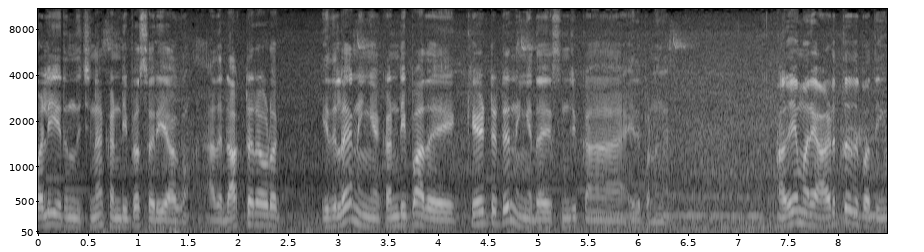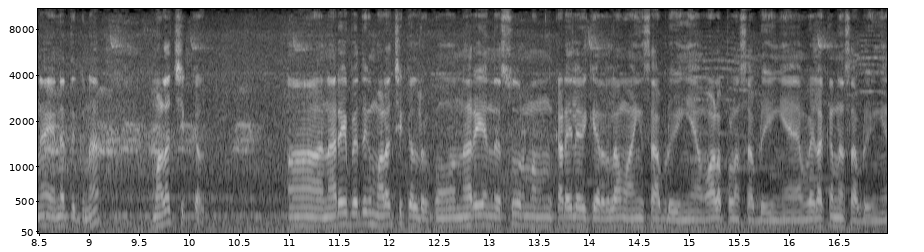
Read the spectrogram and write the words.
வலி இருந்துச்சுன்னா கண்டிப்பாக சரியாகும். அது டாக்டரோட இதில் நீங்கள் கண்டிப்பாக அதை கேட்டுட்டு நீங்கள் தயவு செஞ்சு க இது பண்ணுங்கள் அதே மாதிரி அடுத்தது பார்த்திங்கன்னா என்னத்துக்குன்னா மலச்சிக்கல். நிறைய பேத்துக்கு மலச்சிக்கல் இருக்கும். நிறைய இந்த சூர்ணம் கடையில் விற்கிறதெல்லாம் வாங்கி சாப்பிடுவீங்க. வாழைப்பழம் சாப்பிடுவீங்க விளக்கெண்ணெய் சாப்பிடுவீங்க.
